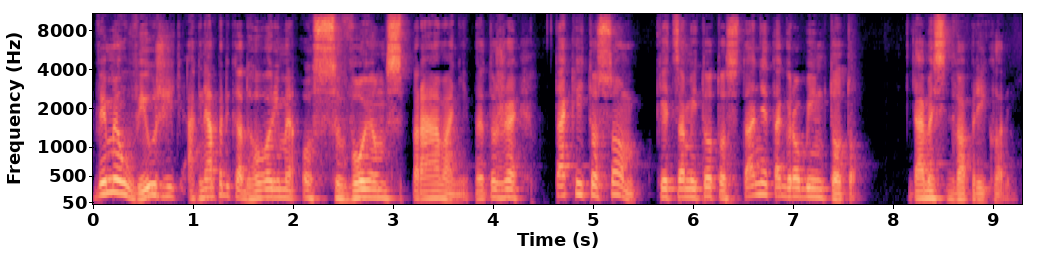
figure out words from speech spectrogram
Vieme ju využiť, ak napríklad hovoríme o svojom správaní, pretože takýto som. Keď sa mi toto stane, tak robím toto. Dáme si dva príklady.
